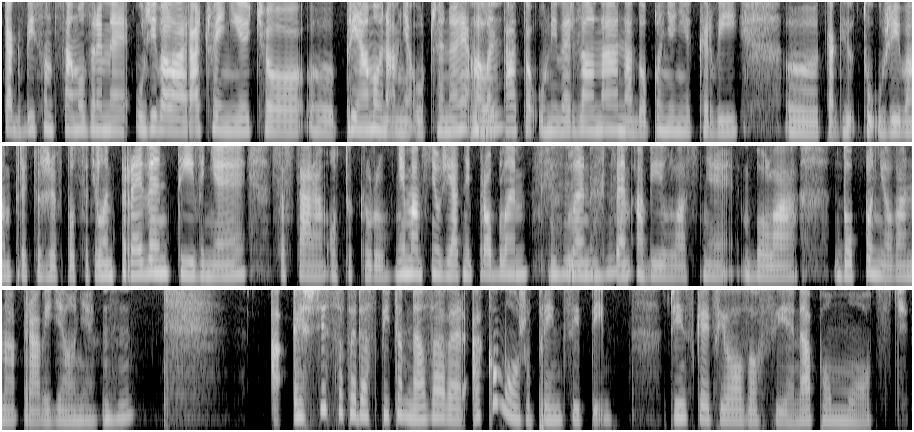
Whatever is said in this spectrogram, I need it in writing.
tak by som samozrejme užívala radšej niečo e, priamo na mňa určené, uh-huh. ale táto univerzálna na doplnenie krvi, e, tak tu užívam, pretože v podstate len preventívne sa starám o tú krv. Nemám s ňou žiadny problém, uh-huh, len uh-huh. chcem, aby vlastne bola doplňovaná pravidelne. Uh-huh. A ešte sa teda spýtam na záver, ako môžu princípy čínskej filozofie napomôcť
